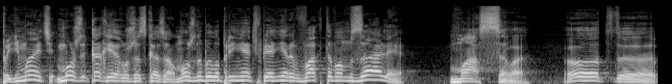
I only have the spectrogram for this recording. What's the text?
Понимаете, можно, как я уже сказал, можно было принять в пионеры в актовом зале массово. Вот, э,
